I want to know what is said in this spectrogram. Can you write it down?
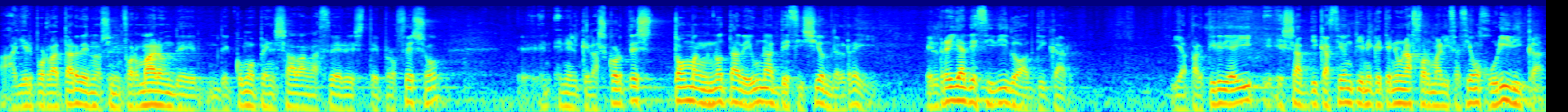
Ayer por la tarde nos informaron de, de cómo pensaban hacer este proceso, eh, en, en el que las Cortes toman nota de una decisión del rey. El rey ha decidido abdicar y a partir de ahí esa abdicación tiene que tener una formalización jurídica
